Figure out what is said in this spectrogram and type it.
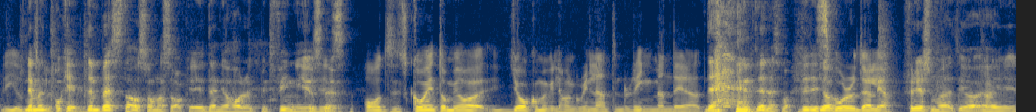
Nej men okej, den bästa av sådana saker är den jag har runt mitt finger just Precis. Och skoja inte om jag, jag kommer vilja ha en Green Lantern-ring, men det, nu. den är svår. det är Jag- svårt att dölja. För er som vet, jag, jag är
